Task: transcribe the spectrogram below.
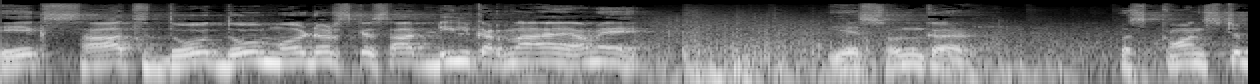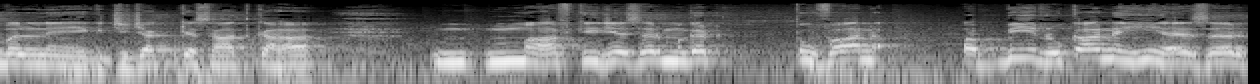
एक साथ दो दो मर्डर्स के साथ डील करना है हमें। यह सुनकर उस कांस्टेबल ने एक झिझक के साथ कहा माफ़ कीजिए सर, मगर तूफ़ान अब भी रुका नहीं है सर,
